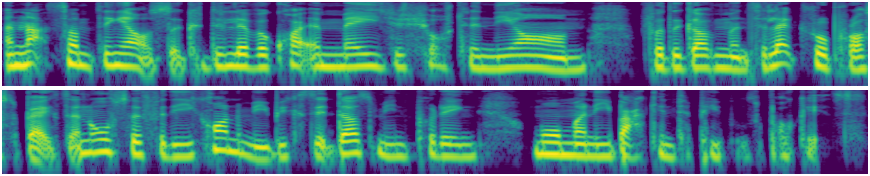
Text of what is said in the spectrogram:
And that's something else that could deliver quite a major shot in the arm for the government's electoral prospects and also for the economy because it does mean putting more money back into people's pockets.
